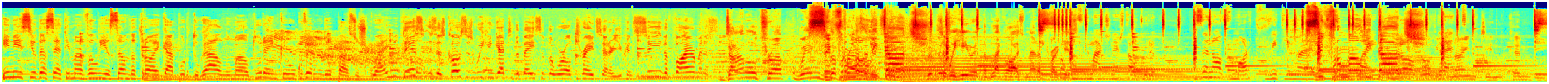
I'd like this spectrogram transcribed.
Início da sétima avaliação da Troika a Portugal, numa altura em que o governo de Passos Coelho. This is as close as we can get to the base of the World Trade Center. You can see the firemen. Donald Trump wins Sem the presidency. formalidades. So we're here at the Black Lives Matter protest. confirmados nesta altura 19 mortos vítimas Sem formalidades. banho grande. COVID-19 can be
